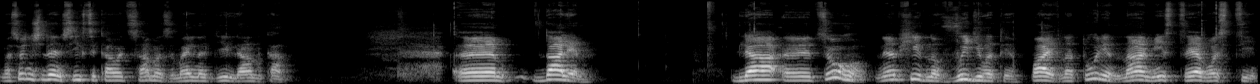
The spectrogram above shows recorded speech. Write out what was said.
на сьогоднішній день всіх цікавить саме земельна ділянка. Е, далі. Для е, цього необхідно виділити пай в натурі на місцевості.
